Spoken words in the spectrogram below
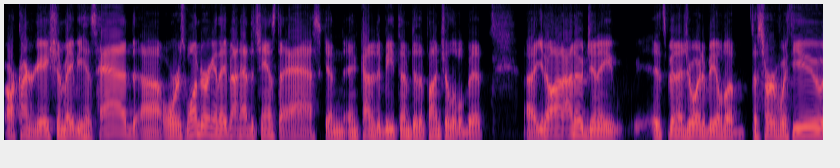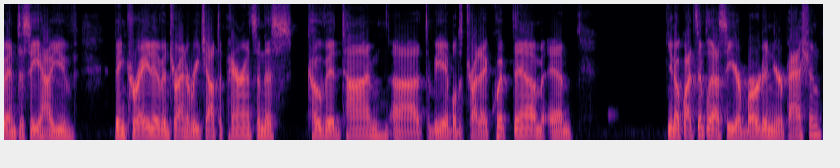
our congregation maybe has had uh, or is wondering and they've not had the chance to ask and and kind of to beat them to the punch a little bit. Uh, you know, I, I know Jenny, it's been a joy to be able to to serve with you and to see how you've been creative and trying to reach out to parents in this COVID time uh, to be able to try to equip them and you know, quite simply, I see your burden, your passion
